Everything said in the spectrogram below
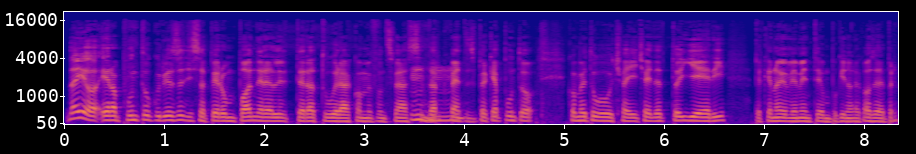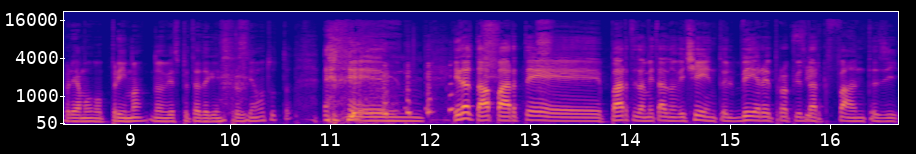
ma, io ero appunto curioso di sapere un po' nella letteratura come funzionasse mm-hmm. Dark Fantasy, perché appunto, come tu ci hai, ci hai, detto ieri, perché noi ovviamente un pochino le cose le prepariamo prima, non vi aspettate che improvvisiamo tutto, ehm, in realtà parte, parte da metà Novecento, il vero e proprio sì. Dark Fantasy.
